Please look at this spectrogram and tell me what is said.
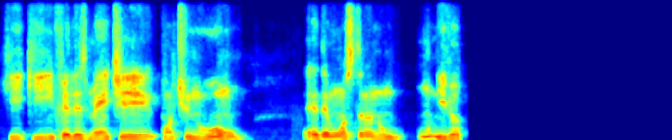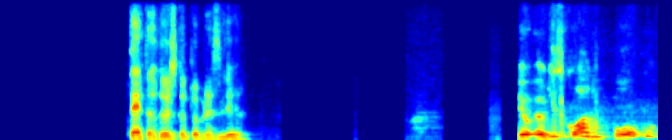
que, que infelizmente continuam é, demonstrando um, um nível 32 do campeão brasileiro. Eu, eu, discordo um pouco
